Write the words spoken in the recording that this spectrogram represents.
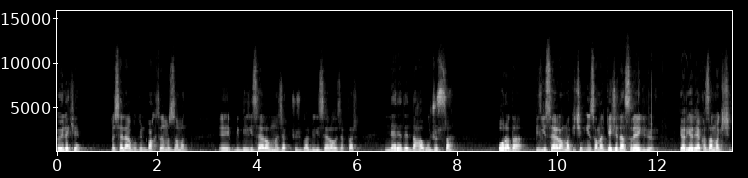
Öyle ki mesela bugün baktığımız zaman e, bir bilgisayar alınacak, çocuklar bilgisayar alacaklar. Nerede daha ucuzsa orada bilgisayar almak için insanlar geceden sıraya giriyor. Yarı yarıya kazanmak için.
